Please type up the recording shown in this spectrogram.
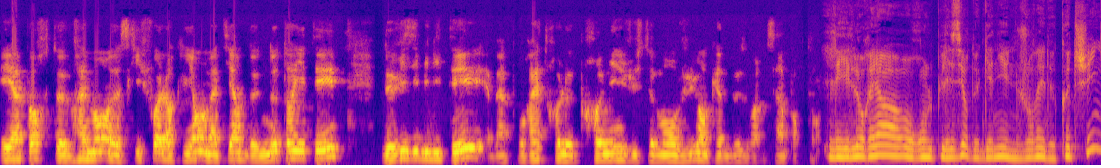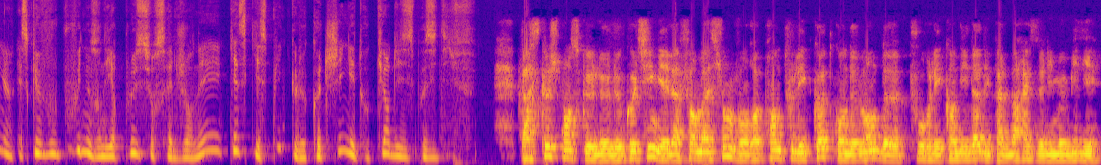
et apportent vraiment euh, ce qu'il faut à leurs clients en matière de notoriété, de visibilité eh ben, pour être le premier justement vu en cas de besoin. C'est important. Les lauréats auront le plaisir de gagner une journée de coaching. Est-ce que vous pouvez nous en dire plus sur cette journée? Qu'est-ce qui explique que le coaching est au cœur du dispositif? Parce que je pense que le, coaching et la formation vont reprendre tous les codes qu'on demande pour les candidats du palmarès de l'immobilier.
